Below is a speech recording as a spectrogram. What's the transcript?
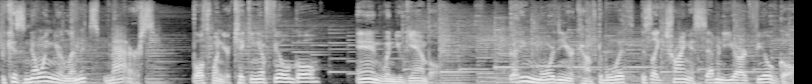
Because knowing your limits matters, both when you're kicking a field goal and when you gamble. Betting more than you're comfortable with is like trying a 70 yard field goal,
